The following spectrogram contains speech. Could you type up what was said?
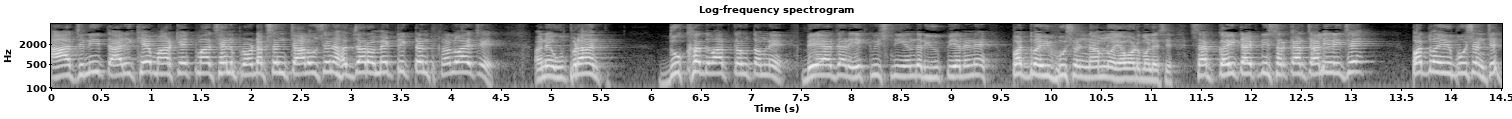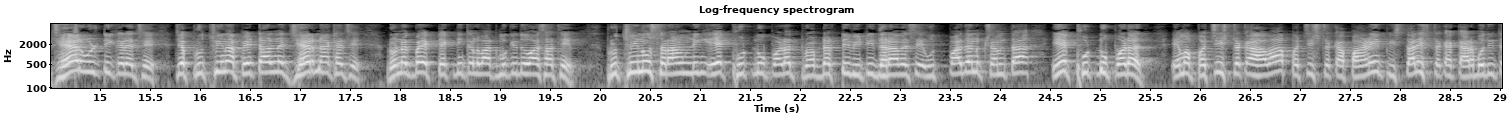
આજની તારીખે માર્કેટમાં છે ને પ્રોડક્શન ચાલુ છે ને હજારો મેટ્રિક ટન ફેલવાય છે. અને ઉપરાંત દુઃખદ વાત કરું તમને, બે હજાર એકવીસની અંદર યુપીએલને પદ્મ વિભૂષણ નામનો એવોર્ડ મળે છે. સાહેબ, કઈ ટાઈપની સરકાર ચાલી રહી છે? પદ્મ વિભૂષણ જે ઝેર ઉલટી કરે છે, જે પૃથ્વીના પેટાળને ઝેર નાખે છે. રોનકભાઈ, એક ટેકનિકલ વાત મૂકી દો આ સાથે. પૃથ્વીનું સરાઉન્ડિંગ એક ફૂટનું પડત પ્રોડક્ટિવિટી ધરાવે છે. ઉત્પાદન ક્ષમતા એક ફૂટનું પડત એમાં પચીસ ટકા હવા પચીસ ટકા પાણી પિસ્તાલીસ ટકા કાર્બોદિત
